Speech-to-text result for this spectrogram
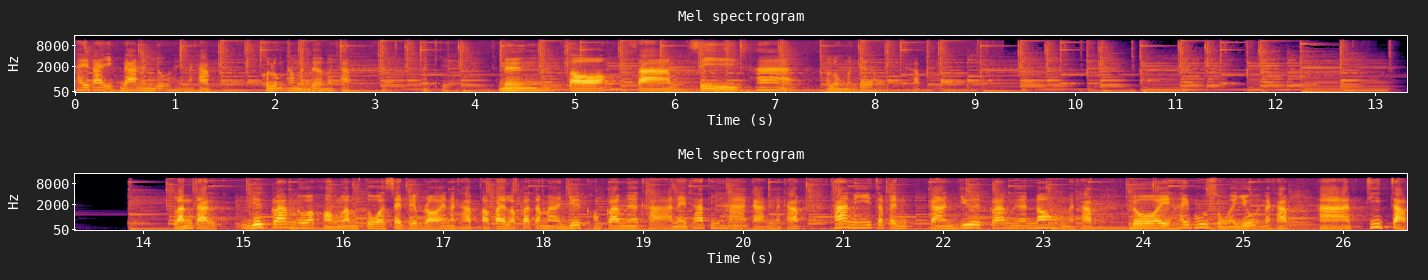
ให้ได้อีกด้านหนึ่งด้วยนะครับคุณลุงทำเหมือนเดิมนะครับโอเคหนึ่งสองสามสี่ห้าเอาลงเหมือนเดิม หลังจากยืดกล้ามเนื้อของลำตัวเสร็จเรียบร้อยนะครับ ต่อไปเราก็จะมายืดของกล้ามเนื้อขาในท่าที่ 5 กันนะครับ ท่านี้จะเป็นการยืดกล้ามเนื้อน่องนะครับ โดยให้ผู้สูงอายุนะครับ หาที่จับ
